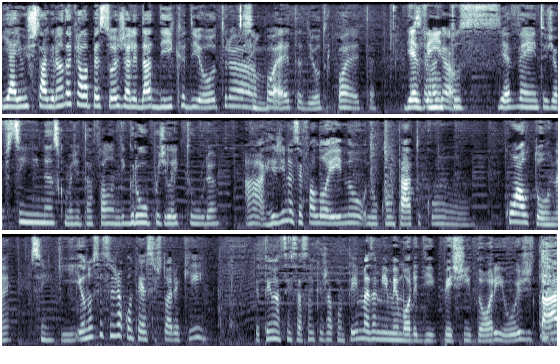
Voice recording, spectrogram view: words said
E aí o Instagram daquela pessoa já lhe dá dica de outra Sim. poeta, de outro poeta. De Isso é eventos. De eventos, de oficinas, como a gente tá falando, de grupos de leitura. Ah, Regina, você falou aí no, no contato com, com o autor, né? Sim. E eu não sei se eu já contei essa história aqui. Eu tenho a sensação que eu já contei, mas a minha memória de peixinho Dory hoje tá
